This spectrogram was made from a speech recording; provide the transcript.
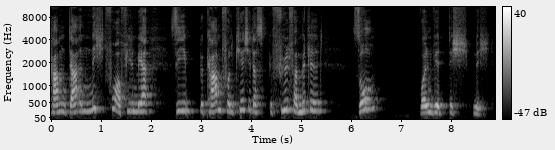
kam darin nicht vor, vielmehr sie bekam von Kirche das Gefühl vermittelt, so wollen wir dich nicht.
